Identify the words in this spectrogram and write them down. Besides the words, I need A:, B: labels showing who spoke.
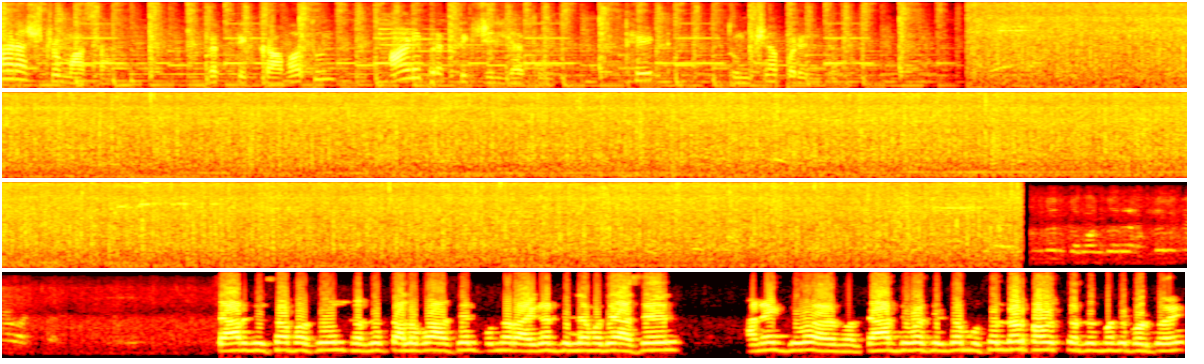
A: महाराष्ट्र मासा. प्रत्येक गावातून आणि प्रत्येक जिल्ह्यातून थेट तुमच्यापर्यंत.
B: चार दिवसापासून कर्जत तालुका असेल पुन्हा रायगड जिल्ह्यामध्ये असेल. अनेक दिवस चार दिवस एकदम मुसळधार पाऊस कर्जतमध्ये पडतोय.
